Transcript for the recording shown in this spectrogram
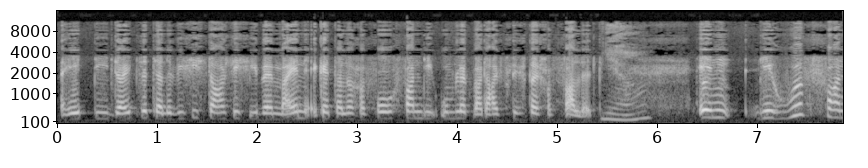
het die Duitse televisiestasies hier by my en ek het hulle gevolg van die oomblik wat daai vliegtuig geval het. Ja. En die hoof van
